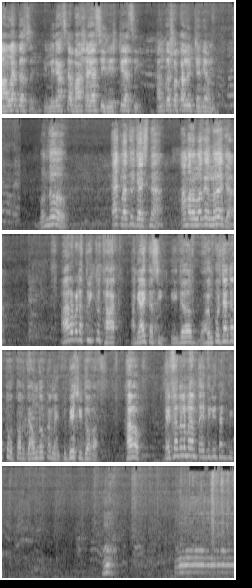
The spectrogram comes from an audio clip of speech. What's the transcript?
ভালো লাগতেছে। এর লেগে আজকে বাসায় আছি রেস্টে আছি। কালকে সকাল উঠতে যামু। বন্ধু একলা তুই যাইস না আমার লগে লয়ে যা। আরে বেটা, তুই একটু থাক। আমি আইতাছি। এইটা ভয়ঙ্কর জায়গা তো, তোর যাওয়ার দরকার নাই। তুই বেশি ডরা খারাপ। যাইস না তাহলে মান এদিকেই থাকবি। ও। ও।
